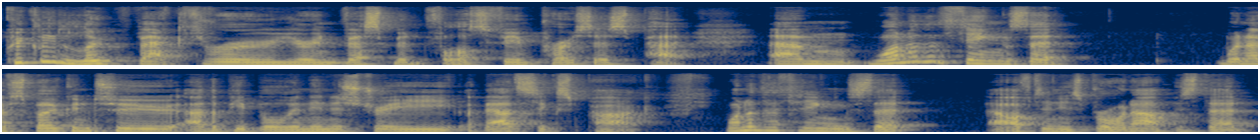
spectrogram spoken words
quickly loop back through your investment philosophy and process, Pat. Um, one of the things that when I've spoken to other people in the industry about SixPark, one of the things that often is brought up is that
